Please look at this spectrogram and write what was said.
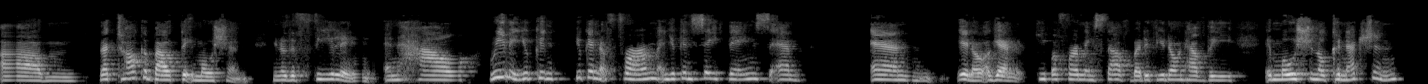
um, that talk about the emotion, you know, the feeling and how really you can, you can affirm and you can say things and, and, you know, again, keep affirming stuff. But if you don't have the emotional connection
